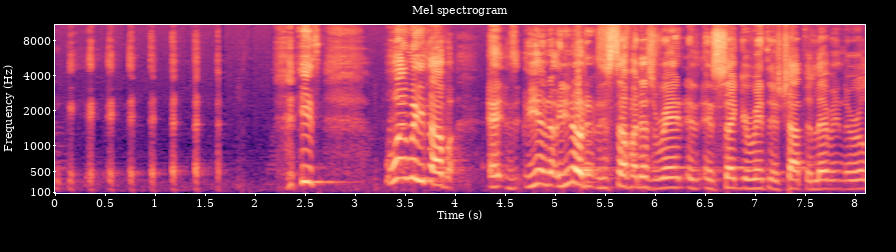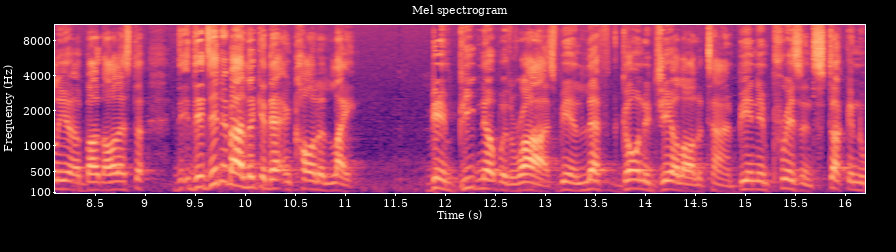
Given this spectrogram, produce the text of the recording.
He's, what you talking about? You know, you know the stuff I just read in, in 2 Corinthians chapter 11 earlier about all that stuff? Did, did anybody look at that and call it light? Being beaten up with rods, being left, going to jail all the time, being in prison, stuck in the,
